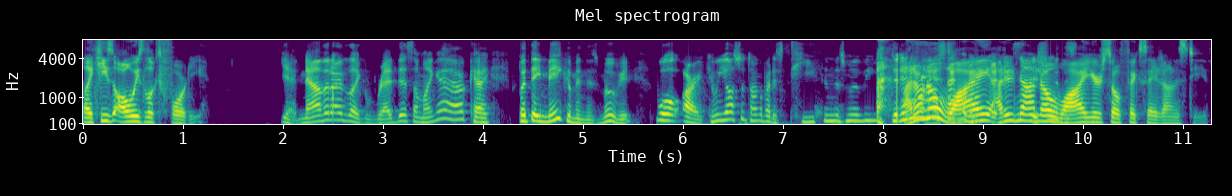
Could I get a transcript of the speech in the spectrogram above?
like he's always looked 40. Yeah, now that I've like read this, I'm like, yeah, okay. But they make him in this movie. Well, all right. Can we also talk about his teeth in this movie? Did I don't know else have a why. I do not know why you're so fixated on his teeth.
